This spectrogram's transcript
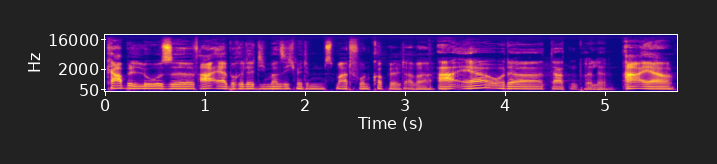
kabellose AR-Brille, die man sich mit dem Smartphone koppelt. Aber AR oder Datenbrille? AR,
